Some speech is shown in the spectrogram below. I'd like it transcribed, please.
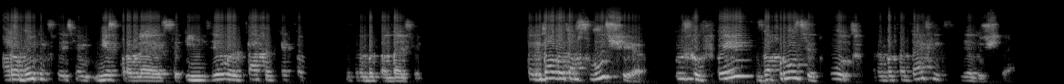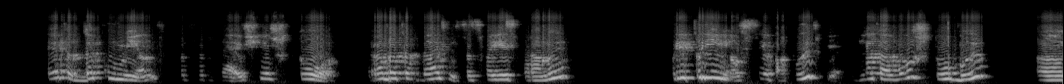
а работник с этим не справляется и не делает так, как это работодатель. Тогда в этом случае УФФ запросит от работодателя следующее. Это документ, подтверждающий, что работодатель со своей стороны предпринял все попытки для того, чтобы э,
